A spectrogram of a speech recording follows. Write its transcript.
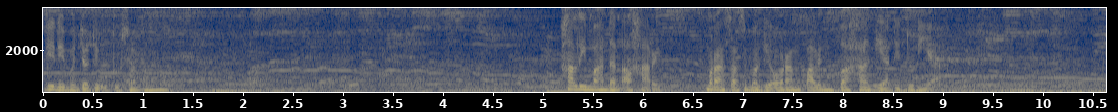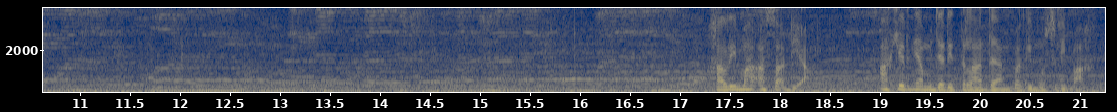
kini menjadi utusan Allah. Halimah dan Al-Harits merasa sebagai orang paling bahagia di dunia. Halimah Asadiyah akhirnya menjadi teladan bagi muslimah.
